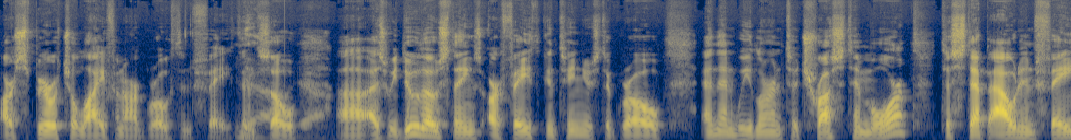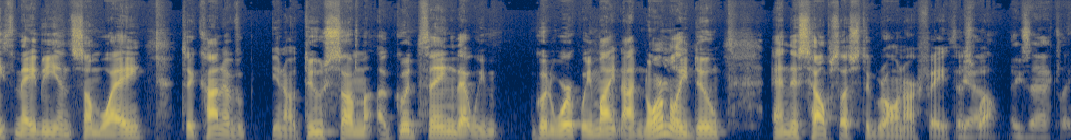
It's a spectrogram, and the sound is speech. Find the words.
our spiritual life and our growth in faith. And Yeah, so, yeah. uh, as we do those things, our faith continues to grow, and then we learn to trust Him more, to step out in faith, maybe in some way, to kind of you know do some a good thing that we good work we might not normally do, and this helps us to grow in our faith as Yeah. well. Exactly.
